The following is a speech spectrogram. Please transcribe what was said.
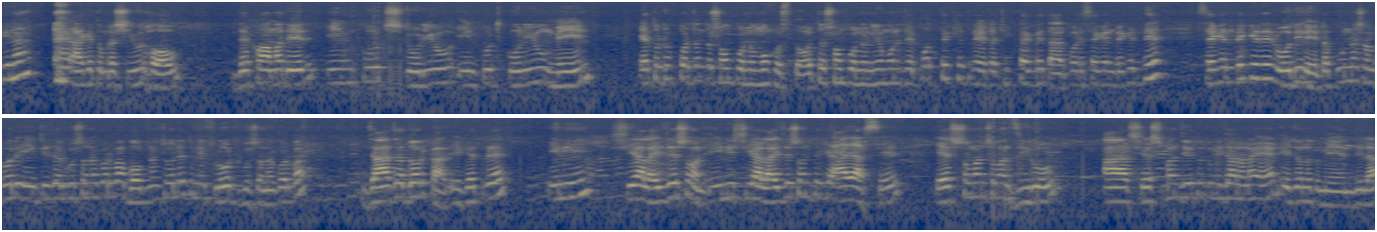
কি না আগে তোমরা শিওর হও। দেখো আমাদের input studio input conio main এতটুক পর্যন্ত সম্পূর্ণ মুখস্থ। অর্থাৎ সম্পূর্ণ নিয়ম অনুযায়ী প্রত্যেক ক্ষেত্রে এটা ঠিক থাকবে, তারপরে সেকেন্ড ব্রেকেট দিয়ে। সেকেন্ড ব্রেকেটের অধীনে এটা পূর্ণ সংখ্যা হলে ইন্টিজার ঘোষণা করবা, ভগ্নাংশ হলে তুমি ফ্লোট ঘোষণা করবা। যা যা দরকার, এক্ষেত্রে ইনিশিয়ালাইজেশন ইনিশিয়ালাইজেশন থেকে আয় আসছে এর সমান সমান জিরো আর শেষ মান যেহেতু তুমি জানো না এন এই জন্য তুমি এন দিলা,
